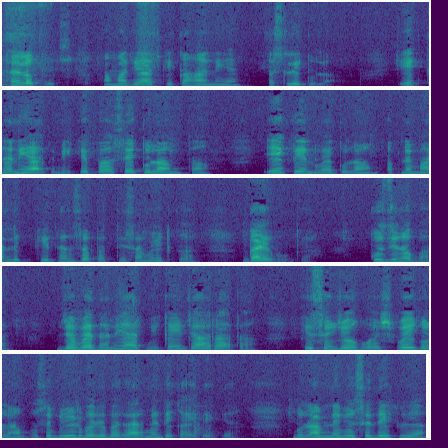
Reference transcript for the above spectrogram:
हेलो किड्स हमारी आज की कहानी है असली गुलाम। एक धनी आदमी के पास एक गुलाम था। एक दिन वह गुलाम अपने मालिक की धन संपत्ति समेट कर गायब हो गया। कुछ दिनों बाद जब वह धनी आदमी कहीं जा रहा था कि संयोगवश वही गुलाम उसे भीड़ भरे बाज़ार में दिखाई दे गया। गुलाम ने भी उसे देख लिया,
